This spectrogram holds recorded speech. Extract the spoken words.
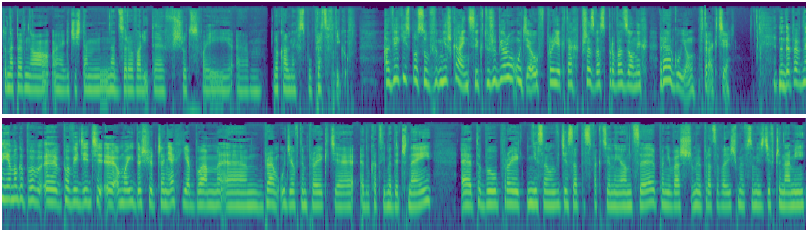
to na pewno e, gdzieś tam nadzorowali te wśród swoich um, lokalnych współpracowników. A w jaki sposób mieszkańcy, którzy biorą udział w projektach przez Was prowadzonych, reagują w trakcie? No na pewno ja mogę po e, powiedzieć e, o moich doświadczeniach. Ja byłam, brałam udział w tym projekcie edukacji medycznej. E, to był projekt niesamowicie satysfakcjonujący, ponieważ my pracowaliśmy w sumie z dziewczynami,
